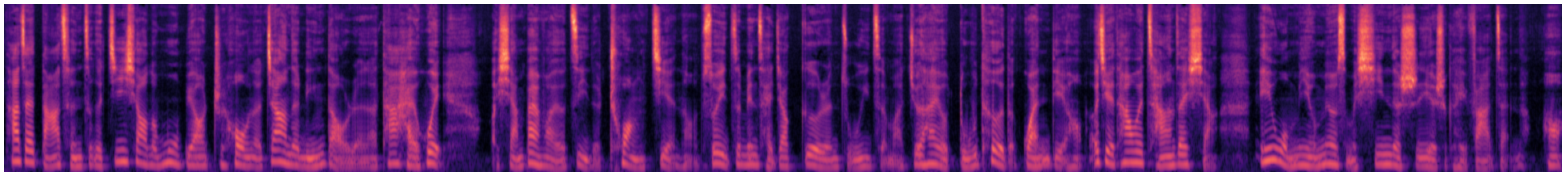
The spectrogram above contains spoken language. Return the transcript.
他在达成这个绩效的目标之后呢，这样的领导人啊，他还会。想办法有自己的创建哈，所以这边才叫个人主义者嘛，就是他有独特的观点哈，而且他会常常在想，诶，我们有没有什么新的事业是可以发展的哈？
